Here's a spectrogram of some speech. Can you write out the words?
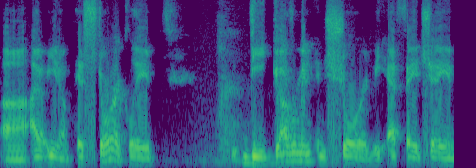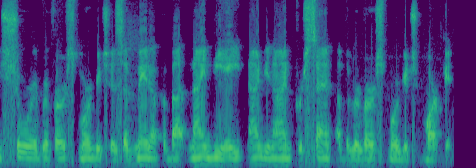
Uh, I, you know, historically, the government insured, the FHA insured reverse mortgages have made up about 98, 99% of the reverse mortgage market.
